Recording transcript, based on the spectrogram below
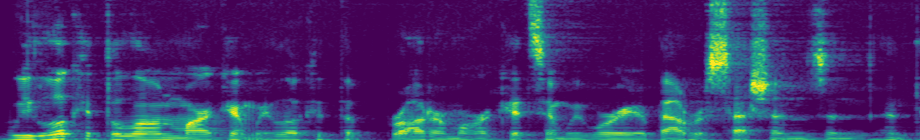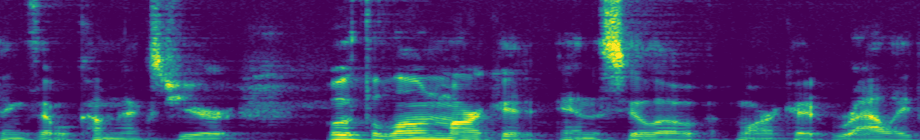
we look at the loan market and we look at the broader markets and we worry about recessions and, and things that will come next year, both the loan market and the CLO market rallied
